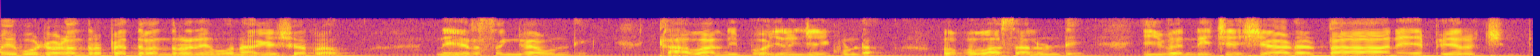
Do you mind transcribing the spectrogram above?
మీ బోటి వాళ్ళందరూ పెద్దలందరూనేమో నాగేశ్వరరావు నీరసంగా ఉండి కావాలని భోజనం చేయకుండా ఉపవాసాలుండి ఇవన్నీ చేశాడట అనే పేరు వచ్చింది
